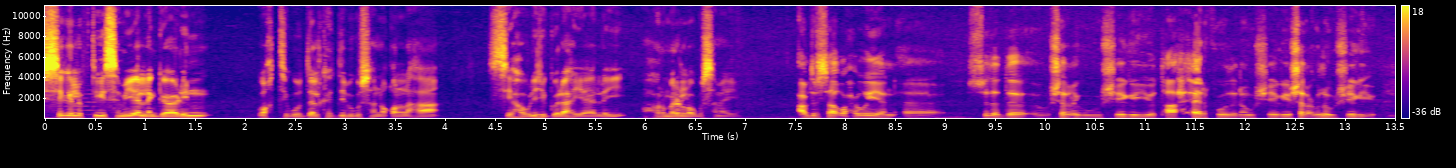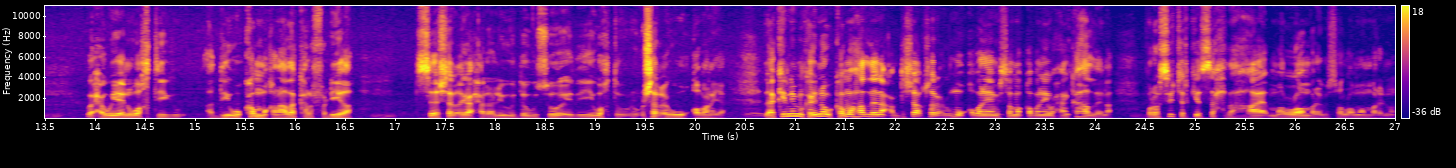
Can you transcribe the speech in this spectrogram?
isaga laftigiisa miyaalan gaadhin? Wakhtiguu dalka dib ugu soo noqon lahaa si howlihii golaha yaalay horumarin loogu sameeyo. Cabdirasaaq waxa weeyaan sida de sharcigu uu sheegayo taa xeerkoodana uu sheegayo sharciguna uu sheegayo waxa weeyaan wakhtigu haddii uu ka maqnaado kala fadhiyada شرعي حر لي ودو سوء ذي وقت شرعي وقبانية لكن يمكن إنه كما هلا لنا عبد الشاق شرعي مو قبانية مسمى قبانية وحن كهلا لنا بروسيجر كيس صح ذا هاي ملامر مثل الله ما مرنا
